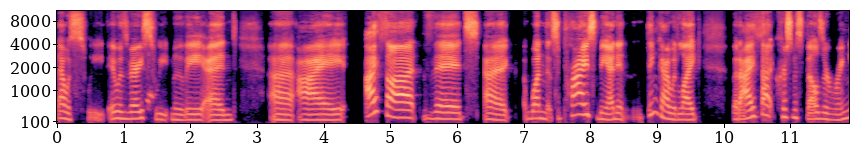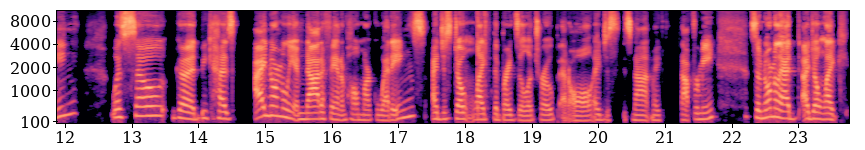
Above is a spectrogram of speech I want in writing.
that was sweet. It was a very sweet movie, and uh, I I thought that uh, one that surprised me. I didn't think I would like, but I thought Christmas Bells Are Ringing was so good because I normally am not a fan of Hallmark weddings. I just don't like the bridezilla trope at all. I just it's not my not for me. So normally I I don't like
